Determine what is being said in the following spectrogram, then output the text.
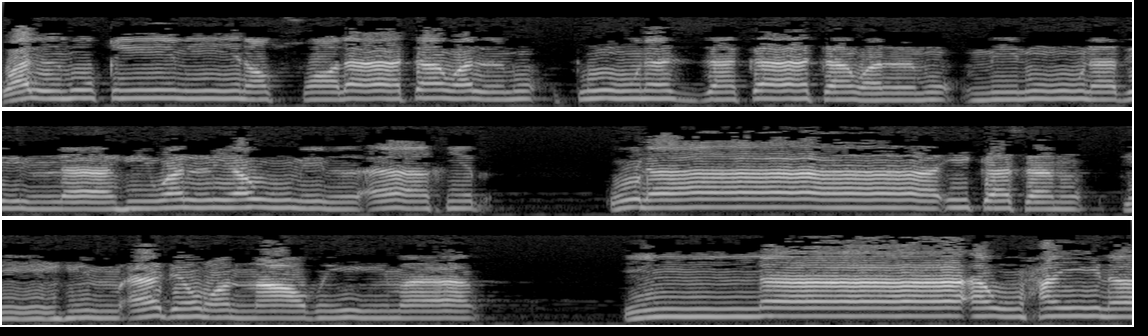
والمقيمين الصلاة والمؤتون الزكاة والمؤمنون بالله واليوم الآخر أولئك سنؤتيهم أجرا عظيما إنا أوحينا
